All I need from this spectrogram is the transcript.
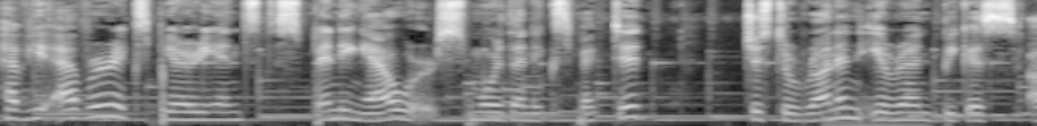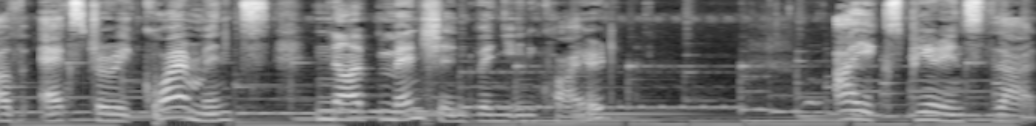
Have you ever experienced spending hours more than expected just to run an errand because of extra requirements not mentioned when you inquired? I experienced that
